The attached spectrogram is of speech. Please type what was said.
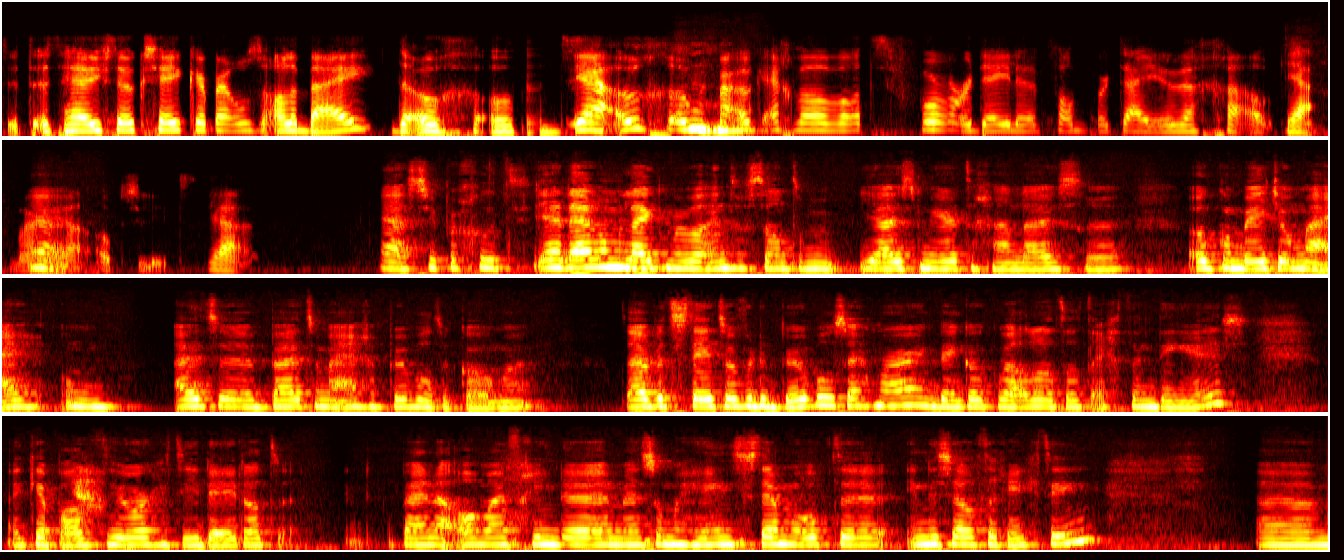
Het, het heeft ook zeker bij ons allebei. De ogen geopend. Ja, ogen geopend, maar ook echt wel wat vooroordelen van partijen weggehaald. Ja. zeg Maar ja, Ja. absoluut. Ja. Ja, supergoed. Ja, daarom lijkt me wel interessant om juist meer te gaan luisteren. Ook een beetje om, mijn eigen, om uit de, buiten mijn eigen bubbel te komen. Daar hebben we het steeds over de bubbel, zeg maar. Ik denk ook wel dat dat echt een ding is. Ik heb altijd heel erg het idee dat bijna al mijn vrienden en mensen om me heen stemmen op de, in dezelfde richting. Ehm,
